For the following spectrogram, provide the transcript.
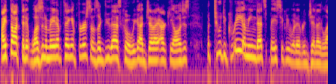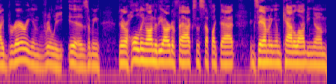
I thought that it wasn't a made up thing at first. I was like, dude, that's cool. We got Jedi archaeologists, but to a degree, I mean, that's basically what every Jedi librarian really is. I mean, they're holding on to the artifacts and stuff like that, examining them, cataloging them.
